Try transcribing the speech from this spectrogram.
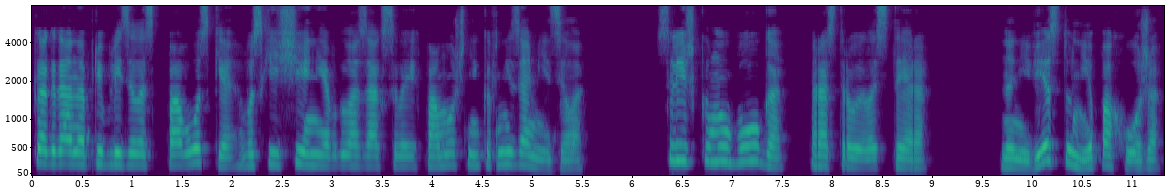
Когда она приблизилась к повозке, восхищения в глазах своих помощников не заметила. «Слишком убого», – расстроилась Тера. «На невесту не похоже».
